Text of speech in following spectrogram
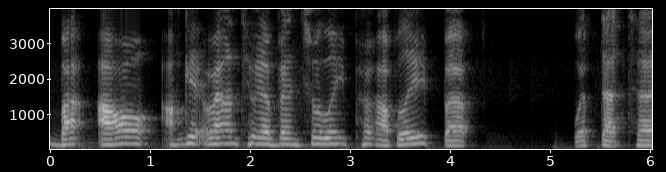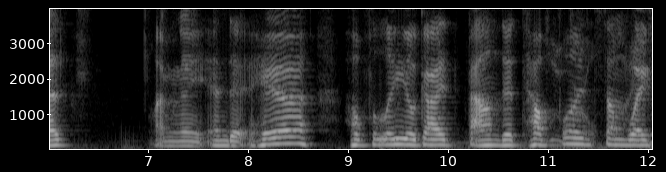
but I'll I'll get around to it eventually, probably. But with that said, I'm going to end it here. Hopefully you guys found it helpful in some way,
